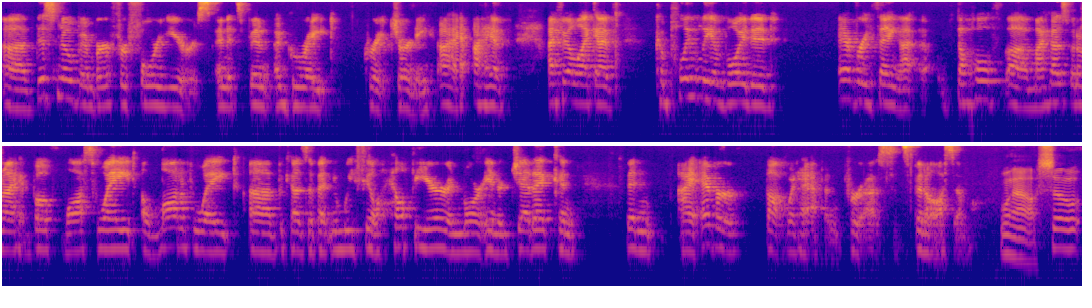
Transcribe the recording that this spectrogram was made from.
uh, this November for four years, and it's been a great great journey. I, I have I feel like I've completely avoided everything. I, the whole uh, my husband and I have both lost weight, a lot of weight uh, because of it, and we feel healthier and more energetic and than I ever thought would happen for us. It's been awesome. Wow. So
